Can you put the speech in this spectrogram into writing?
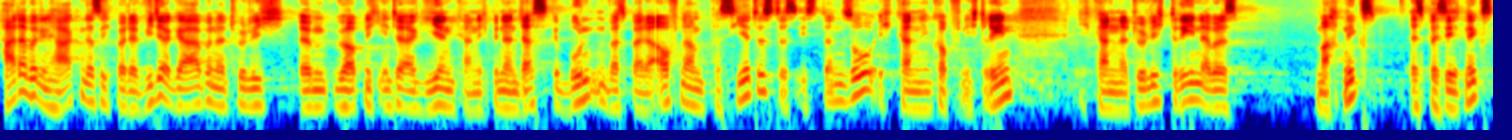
Hat aber den Haken, dass ich bei der Wiedergabe natürlich ähm, überhaupt nicht interagieren kann. Ich bin an das gebunden, was bei der Aufnahme passiert ist. Das ist dann so. Ich kann den Kopf nicht drehen. Ich kann natürlich drehen, aber das macht nichts. Es passiert nichts.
